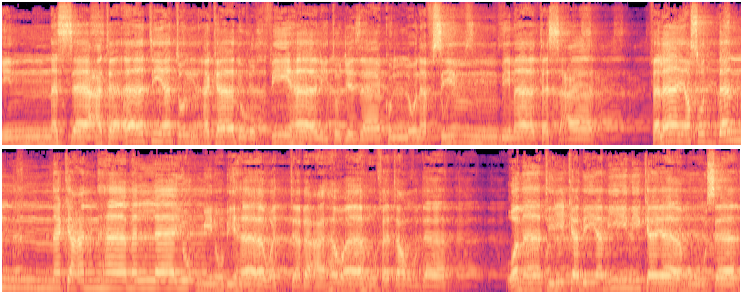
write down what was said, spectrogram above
إن الساعة آتية أكاد أخفيها لتجزى كل نفس بما تسعى. فلا يصدنك عنها من لا يؤمن بها واتبع هواه فتردى. وما تلك بيمينك يا موسى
